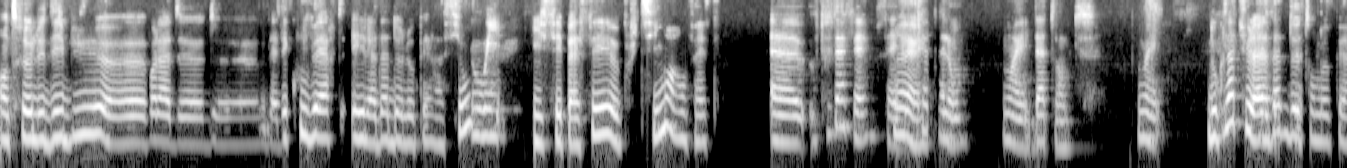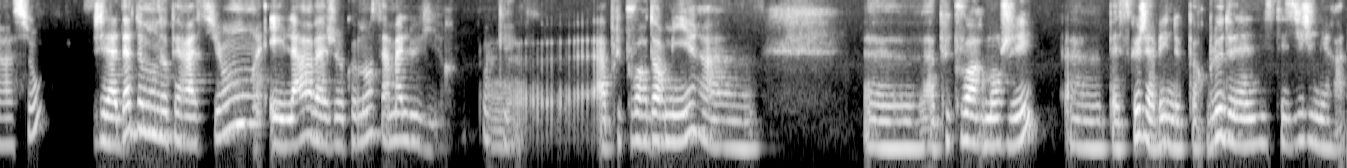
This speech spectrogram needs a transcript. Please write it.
entre le début euh, voilà, de, la découverte et la date de l'opération, oui. il s'est passé euh, plus de six mois en fait. Euh, tout à fait, ça a été très très long, ouais, d'attente. Ouais. Donc là, tu as la date de ton opération J'ai la date de mon opération et là, bah, je commence à mal le vivre. à plus pouvoir dormir, à, à plus pouvoir manger, parce que j'avais une peur bleue de l'anesthésie générale.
